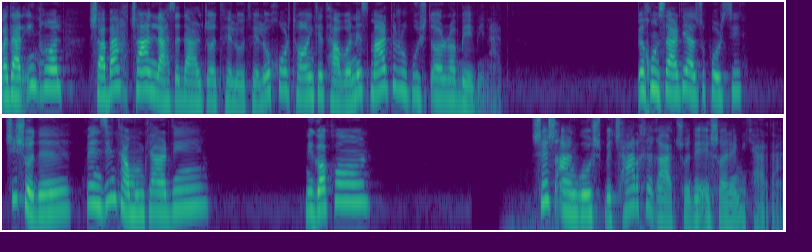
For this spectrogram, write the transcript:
و در این حال شبه چند لحظه در جا تلو تلو خورد تا آنکه توانست مرد روپوشدار را ببیند. به خونسردی از او پرسید چی شده؟ بنزین تموم کردیم؟ نگاه کن. شش انگشت به چرخ قطع شده اشاره می کردن.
